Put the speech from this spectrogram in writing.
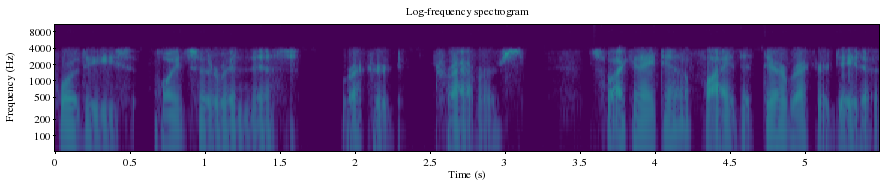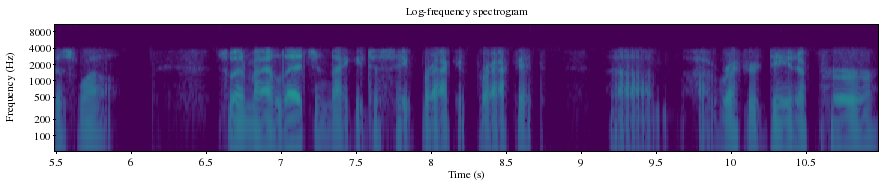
for these points that are in this record traverse so I can identify that they're record data as well. So in my legend, I could just say bracket bracket, um, record data per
